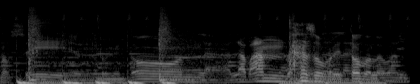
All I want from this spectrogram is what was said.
no sé, el reggaetón, la, la banda, sobre la todo la banda.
